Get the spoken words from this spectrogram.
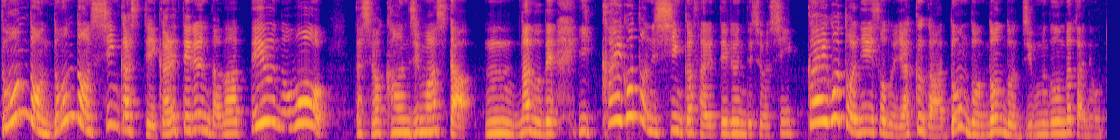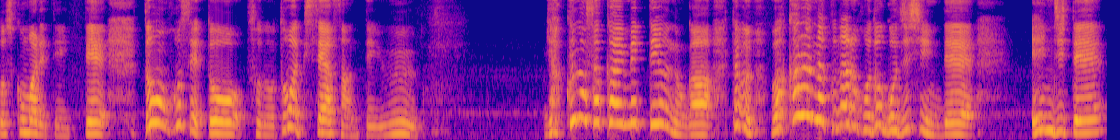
どんどんどんどん進化していかれてるんだなっていうのを私は感じました。うん。なので、一回ごとに進化されてるんでしょうし、一回ごとにその役がどんどんどんどん自分の中に落とし込まれていって、ドン・ホセとその戸脇せやさんっていう役の境目っていうのが多分分からなくなるほどご自身で演じて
